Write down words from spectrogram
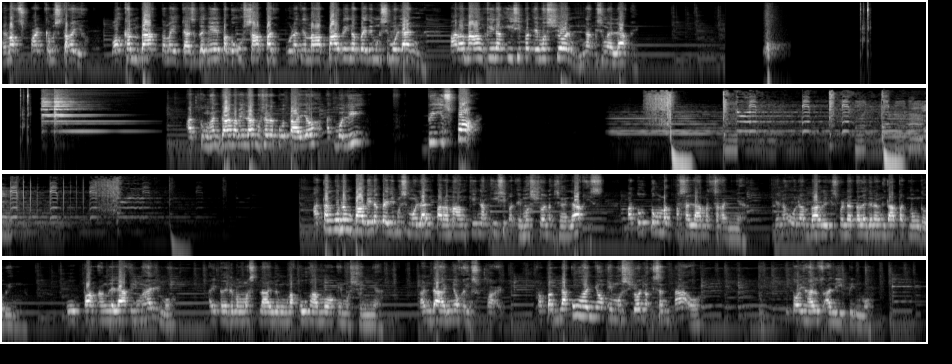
Hi mga Spark, kamusta kayo? Welcome back to my channel. Sa ngayon, pag-uusapan po natin mga bagay na pwede mong simulan para maangkin ang isip at emosyon ng isang lalaki. At kung handa na kayo lahat, masarap po tayo. At muli, be inspired! At ang unang bagay na pwede mong simulan para maangkin ang isip at emosyon ng isang lalaki is matutong magpasalamat sa kanya. Yan ang unang bagay is na talaga nang dapat mong gawin upang ang lalaking mahal mo ay talagang mas lalong makuha mo ang emosyon niya. Tandaan nyo ka-inspired. Kapag nakuha nyo ang emosyon ng isang tao, ito ay halos alipin mo.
